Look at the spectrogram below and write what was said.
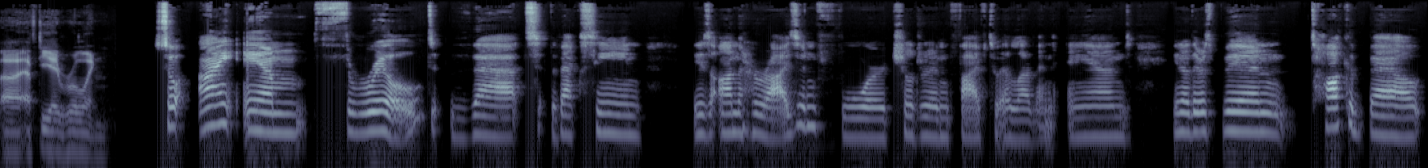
uh, FDA ruling? So I am thrilled that the vaccine is on the horizon for children 5 to 11. And, you know, there's been talk about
